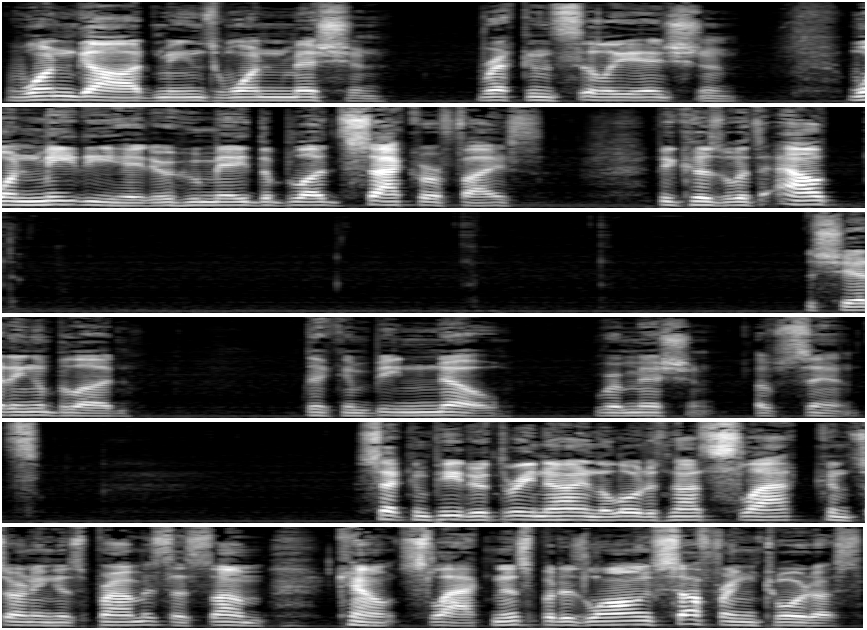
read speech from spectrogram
One God means one mission, reconciliation, one mediator who made the blood sacrifice, because without the shedding of blood, there can be no remission of sins. 2 Peter 3 9, the Lord is not slack concerning his promise, as some count slackness, but is long suffering toward us,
